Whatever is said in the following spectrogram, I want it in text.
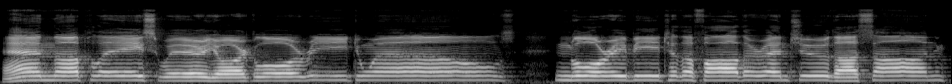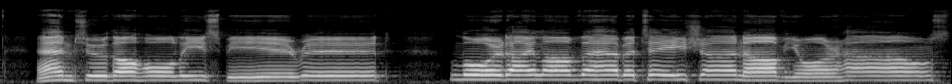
and the place where your glory dwells. Glory be to the Father, and to the Son, and to the Holy Spirit. Lord, I love the habitation of your house,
